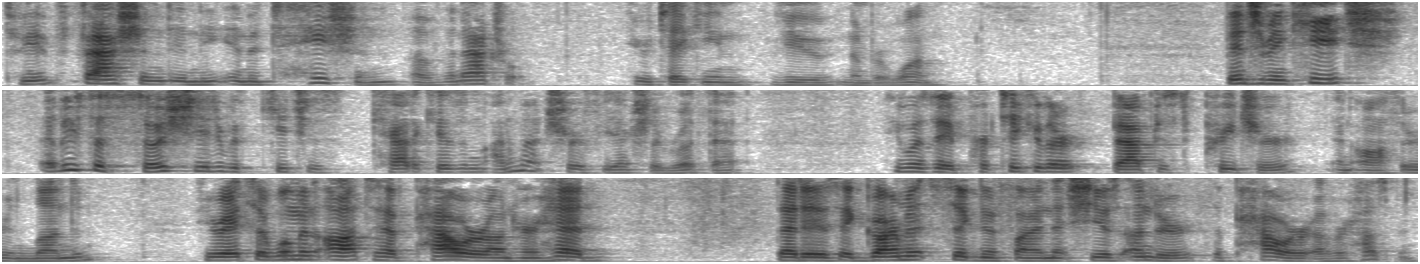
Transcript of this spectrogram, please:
to be fashioned in the imitation of the natural. Here, taking view number one. Benjamin Keach, at least associated with Keach's catechism, I'm not sure if he actually wrote that. He was a particular Baptist preacher and author in London. He writes A woman ought to have power on her head, that is, a garment signifying that she is under the power of her husband.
